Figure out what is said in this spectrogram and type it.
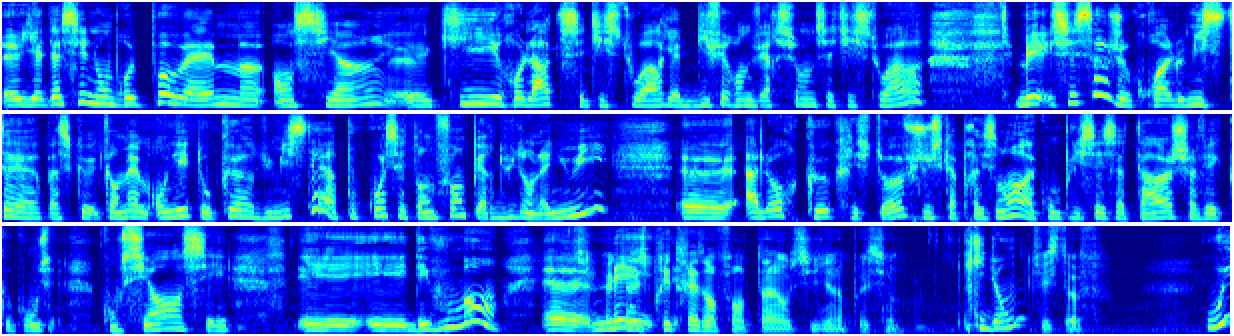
il y a d'assez nombreux poèmes anciens qui relatent cette histoire. Il y a différentes versions de cette histoire. Mais c'est ça, je crois, le mystère, parce que quand même, on est au cœur du mystère. Pourquoi cet enfant perdu dans la nuit, euh, alors que Christophe, jusqu'à présent, accomplissait sa tâche avec conscience et, et, dévouement euh, mais... un esprit très enfantin aussi, j'ai l'impression. Qui donc? Christophe. Oui,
